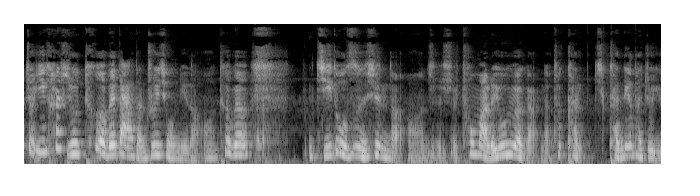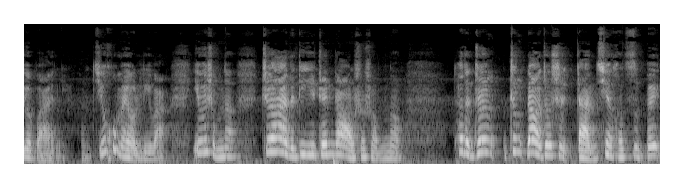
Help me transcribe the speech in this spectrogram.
就一开始就特别大胆追求你的啊，特别。极度自信的啊，这是充满了优越感的，他肯肯定他就越不爱你，几乎没有例外。因为什么呢？真爱的第一征兆是什么呢？他的征征兆就是胆怯和自卑。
